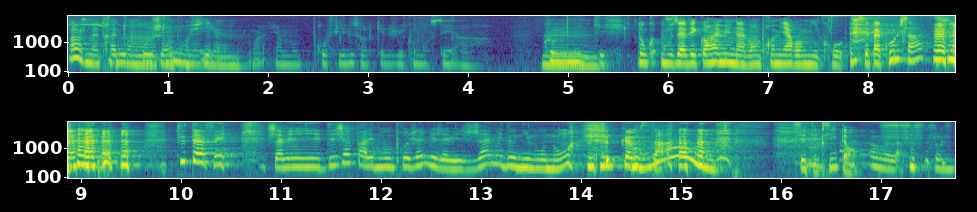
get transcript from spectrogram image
oh, je mettrai ton, projet, ton profil. Il y a mon profil sur lequel je vais commencer à communiquer. Hmm. Donc vous avez quand même une avant-première au micro. C'est pas cool ça Tout à fait. J'avais déjà parlé de mon projet, mais j'avais jamais donné mon nom comme ça. C'est excitant. Voilà. Donc,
